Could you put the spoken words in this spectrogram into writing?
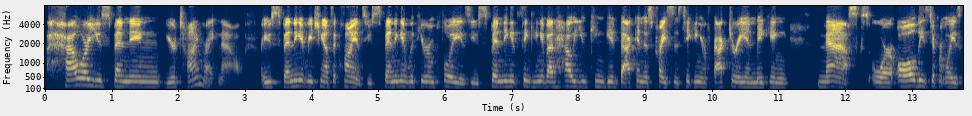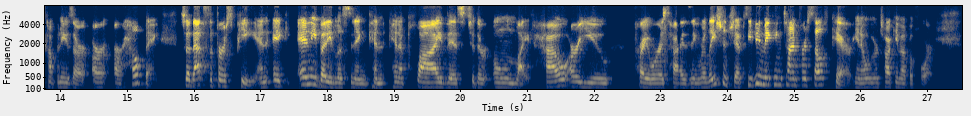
how are you spending your time right now? Are you spending it reaching out to clients? Are you spending it with your employees? Are you spending it thinking about how you can give back in this crisis, taking your factory and making masks or all these different ways companies are, are, are helping. So that's the first P. And it, anybody listening can, can apply this to their own life. How are you prioritizing relationships, even making time for self-care, you know, we were talking about before.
